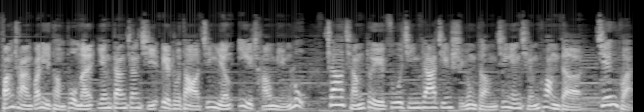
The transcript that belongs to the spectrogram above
房产管理等部门应当将其列入到经营异常名录，加强对租金、押金使用等经营情况的监管。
